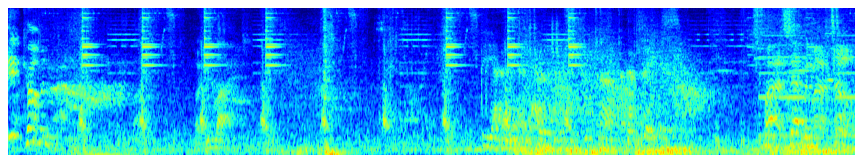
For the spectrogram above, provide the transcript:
Incoming. Much obliged. The enemy intelligence returned to their base. Spy sapping my tongue.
